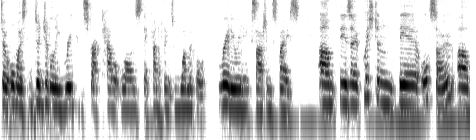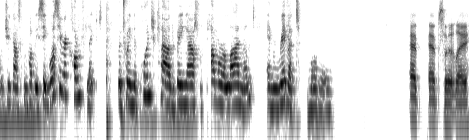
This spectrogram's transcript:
to almost digitally reconstruct how it was, that kind of thing. It's wonderful, really, really exciting space. Um, there's a question there also, uh, which you guys can probably see. Was there a conflict between the point cloud being out of plumber alignment and Revit model? Ab absolutely.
